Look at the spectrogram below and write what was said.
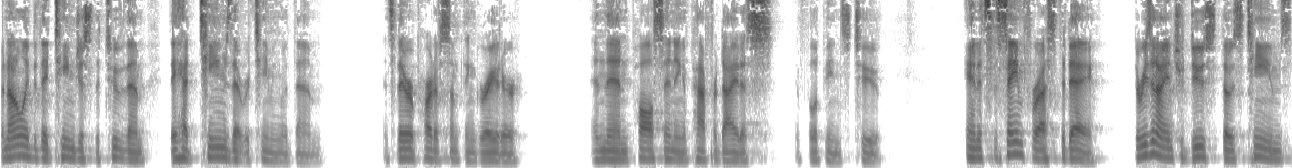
But not only did they team just the two of them, they had teams that were teaming with them. And so they were part of something greater. And then Paul sending Epaphroditus in Philippians 2. And it's the same for us today. The reason I introduced those teams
